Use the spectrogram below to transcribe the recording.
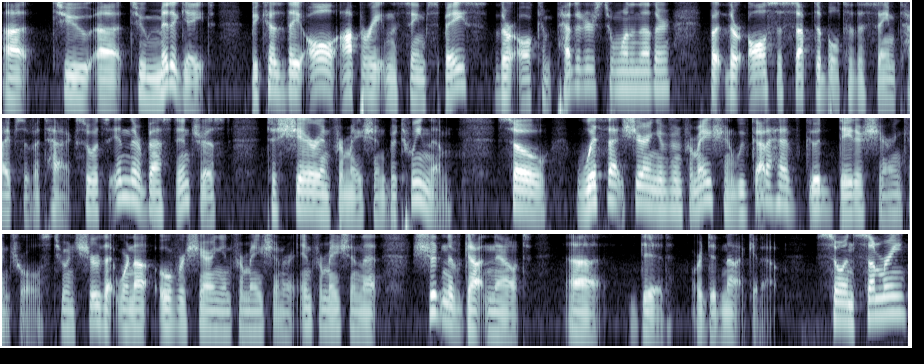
uh, to uh, to mitigate because they all operate in the same space. They're all competitors to one another, but they're all susceptible to the same types of attacks. So it's in their best interest to share information between them. So with that sharing of information, we've got to have good data sharing controls to ensure that we're not oversharing information or information that shouldn't have gotten out uh, did or did not get out. So, in summary,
